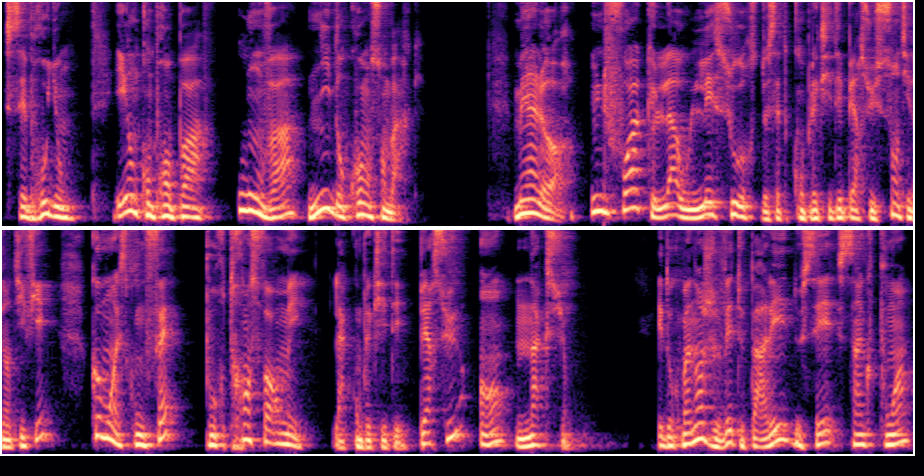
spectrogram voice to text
C'est brouillon et on ne comprend pas où on va ni dans quoi on s'embarque. Mais alors, une fois que là où les sources de cette complexité perçue sont identifiées, comment est-ce qu'on fait pour transformer la complexité perçue en action? Et donc maintenant, je vais te parler de ces cinq points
